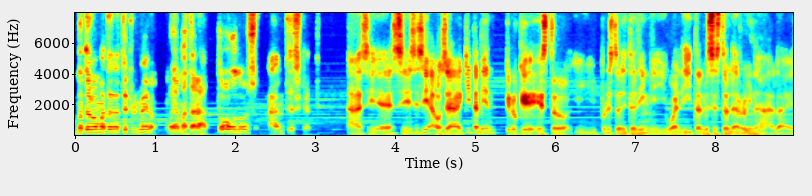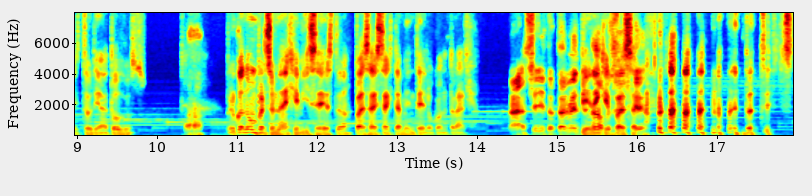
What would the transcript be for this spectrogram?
No te voy a matar a ti primero, voy a matar a todos antes que a ti. Así es, sí, sí, sí. O sea, aquí también creo que esto, y por storytelling, igual, y tal vez esto le arruina la historia a todos. Ajá. Pero cuando un personaje dice esto, pasa exactamente lo contrario. Ah, sí, totalmente. Tiene No, que pues es pasar. ¿no? Entonces,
